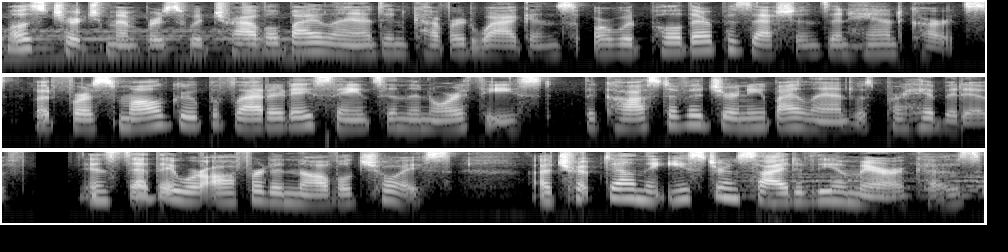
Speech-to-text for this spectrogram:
Most church members would travel by land in covered wagons or would pull their possessions in hand carts, but for a small group of Latter day Saints in the Northeast, the cost of a journey by land was prohibitive. Instead, they were offered a novel choice a trip down the eastern side of the Americas,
